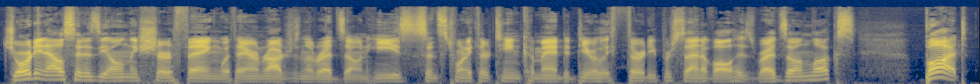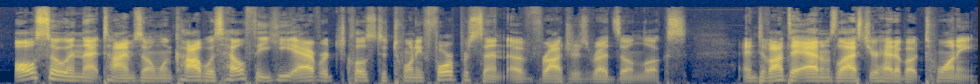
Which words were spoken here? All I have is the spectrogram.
Jordy Nelson is the only sure thing with Aaron Rodgers in the red zone. He's since 2013 commanded nearly 30% of all his red zone looks. But also in that time zone, when Cobb was healthy, he averaged close to 24% of Rodgers' red zone looks. And Davante Adams last year had about 20.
